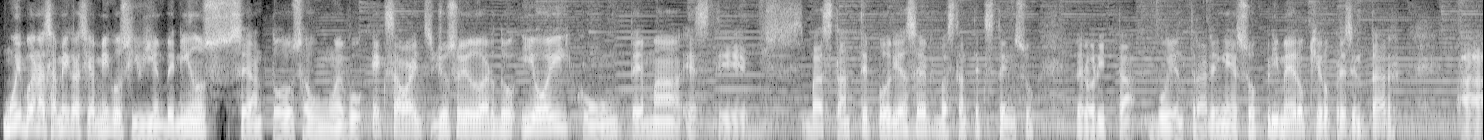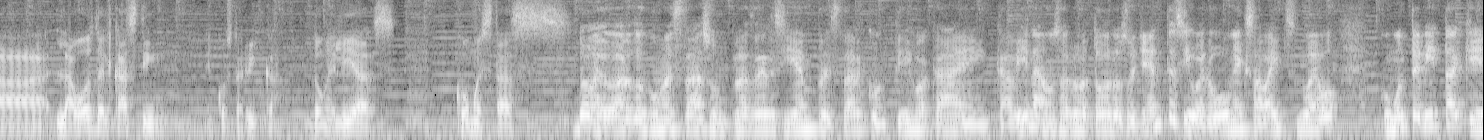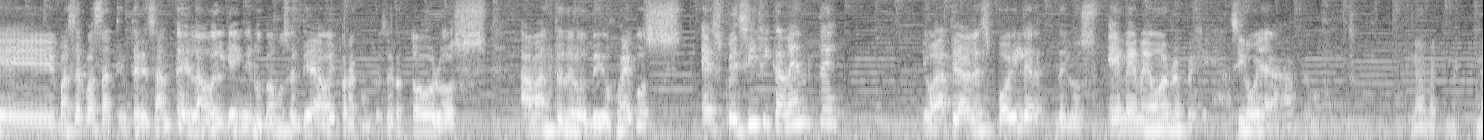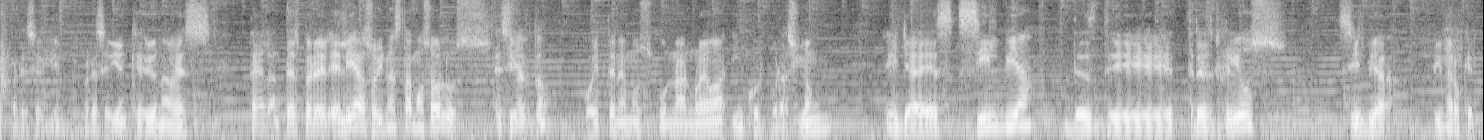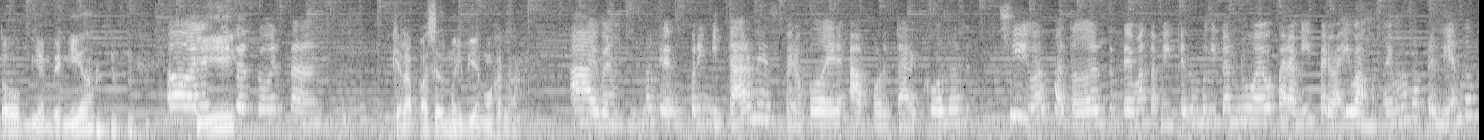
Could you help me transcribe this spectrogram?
Muy buenas amigas y amigos y bienvenidos sean todos a un nuevo Exabytes. Yo soy Eduardo y hoy con un tema este bastante podría ser bastante extenso, pero ahorita voy a entrar en eso. Primero quiero presentar a la voz del casting en Costa Rica, Don Elías. ¿Cómo estás? Don Eduardo, ¿cómo estás? Un placer siempre estar contigo acá en cabina. Un saludo a todos los oyentes y bueno, un Exabytes nuevo con un temita que va a ser bastante interesante del lado del gaming. Nos vamos el día de hoy para complacer a todos los amantes de los videojuegos. Específicamente, y voy a tirar el spoiler de los MMORPG. Así lo voy a dejar de momento. No, me, parece bien, me parece bien que de una vez te adelantes. Pero Elías, hoy no estamos solos. Es cierto. Hoy tenemos una nueva incorporación. Ella es Silvia desde Tres Ríos. Silvia, primero que todo, bienvenida. Hola chicos, ¿cómo están? Que la pases muy bien, ojalá. Ay, bueno, muchísimas gracias por invitarme. Espero poder aportar cosas chivas a todo este tema también, que es un poquito nuevo para mí, pero ahí vamos, ahí vamos aprendiendo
